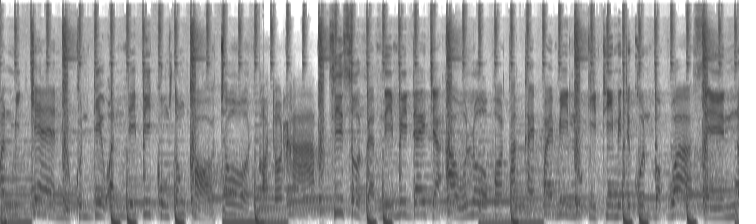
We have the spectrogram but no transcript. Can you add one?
มันมีแค่อยู่คนเดียวอันนี้พี่คงต้องขอโทษ ขอโทษครับ ที่โสดแบบนี้ไม่ได้จะเอาโลกพอทักใครไปไม่รู้กี่ทีมีแต่คนบอกว่าเซโน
